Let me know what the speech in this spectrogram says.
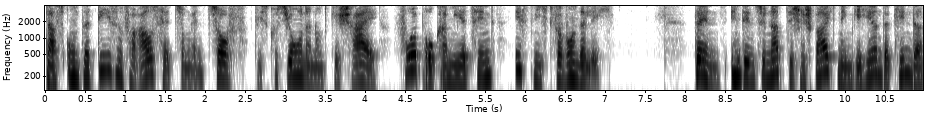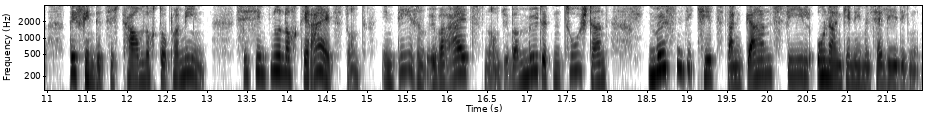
Dass unter diesen Voraussetzungen Zoff, Diskussionen und Geschrei vorprogrammiert sind, ist nicht verwunderlich. Denn in den synaptischen Spalten im Gehirn der Kinder befindet sich kaum noch Dopamin. Sie sind nur noch gereizt und in diesem überreizten und übermüdeten Zustand müssen die Kids dann ganz viel Unangenehmes erledigen.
